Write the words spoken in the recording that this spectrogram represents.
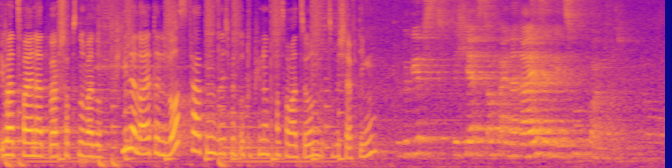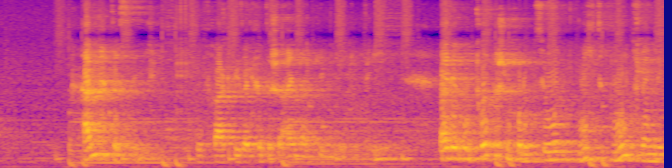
über 200 Workshops nur, weil so viele Leute Lust hatten, sich mit Utopien und Transformationen zu beschäftigen. Du begibst dich jetzt auf eine Reise in die Zukunft. Handelt es sich, so fragt dieser kritische Einwand gegen die Utopie, bei der utopischen Produktion nicht notwendig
